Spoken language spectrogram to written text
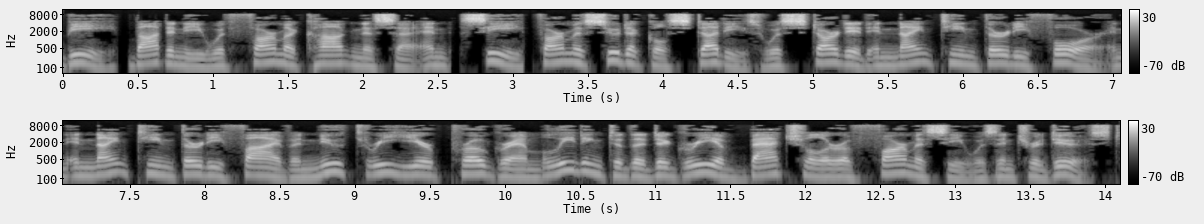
b botany with pharmacognosy and c pharmaceutical studies was started in 1934 and in 1935 a new 3-year program leading to the degree of Bachelor of Pharmacy was introduced.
